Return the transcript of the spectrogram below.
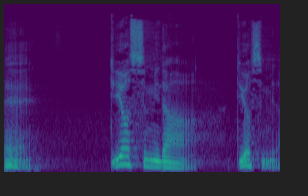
예, 뛰었습니다. 뛰었습니다.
